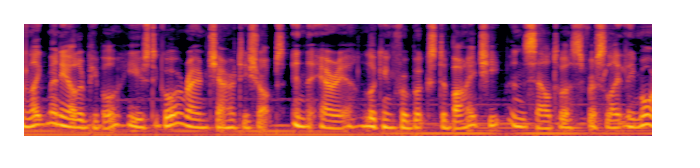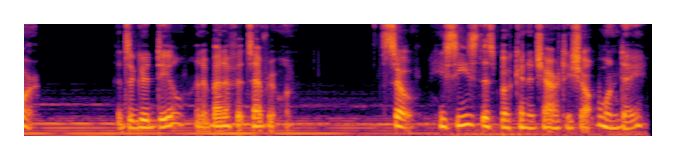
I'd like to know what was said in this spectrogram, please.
And like many other people, he used to go around charity shops in the area looking for books to buy cheap and sell to us for slightly more. It's a good deal and it benefits everyone. So, he sees this book in a charity shop one day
